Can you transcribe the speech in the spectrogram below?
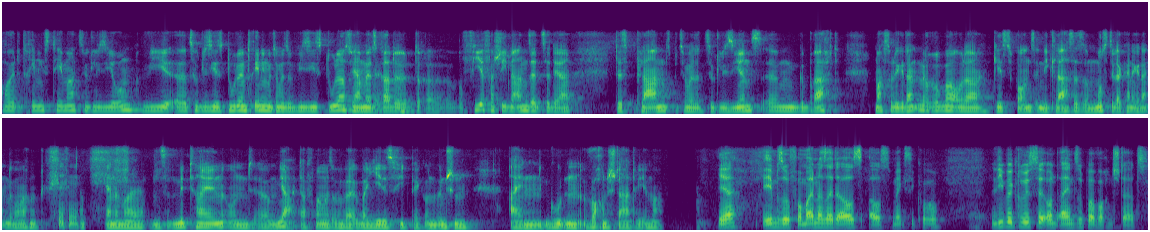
Heute Trainingsthema, Zyklisierung. Wie äh, zyklisierst du dein Training, beziehungsweise wie siehst du das? Wir haben jetzt gerade vier verschiedene Ansätze der, des Plans bzw. Zyklisierens ähm, gebracht. Machst du dir Gedanken darüber oder gehst du bei uns in die Classes und musst dir da keine Gedanken darüber machen? gerne mal uns mitteilen und ähm, ja, da freuen wir uns auf jeden Fall über jedes Feedback und wünschen einen guten Wochenstart wie immer. Ja, ebenso von meiner Seite aus, aus Mexiko. Liebe Grüße und einen super Wochenstart.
